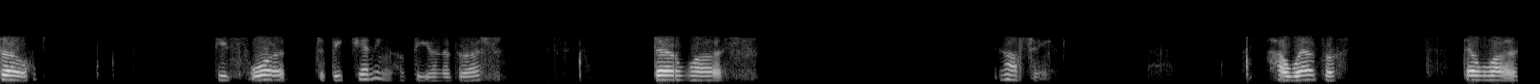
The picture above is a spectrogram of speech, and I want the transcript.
So, before the beginning of the universe, there was nothing. However, there was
